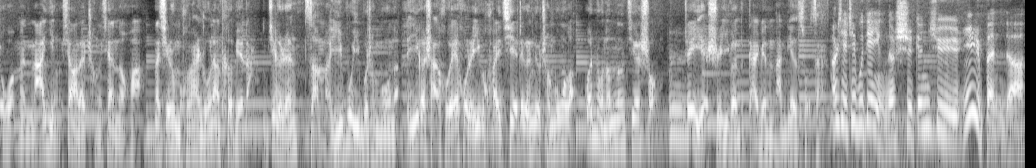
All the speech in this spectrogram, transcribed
我们拿影像来呈现的话，那其实我们会发现容量特别大。你这个人怎么一步一步成功的？一个闪回或者一个快切，这个人就成功了。观众能不能接受？嗯，这也是一个改编的难点所在。而且这部电影呢，是根据日本的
